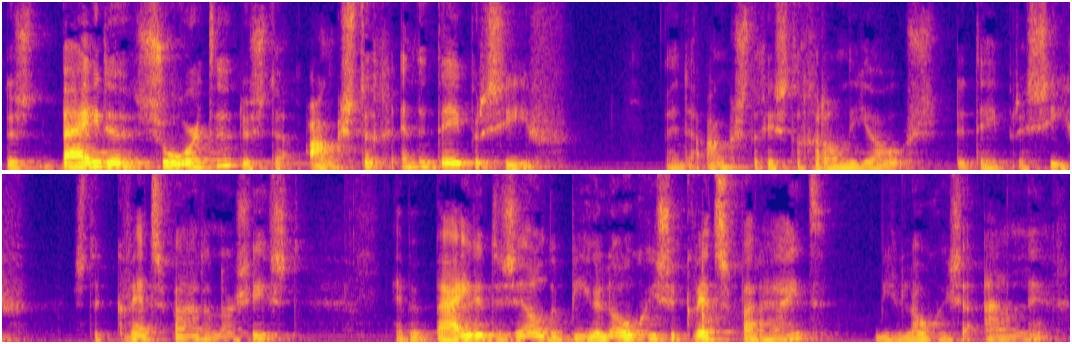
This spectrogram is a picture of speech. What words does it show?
dus beide soorten, dus de angstig en de depressief. De angstig is de grandioos, de depressief is de kwetsbare narcist. Hebben beide dezelfde biologische kwetsbaarheid, biologische aanleg.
